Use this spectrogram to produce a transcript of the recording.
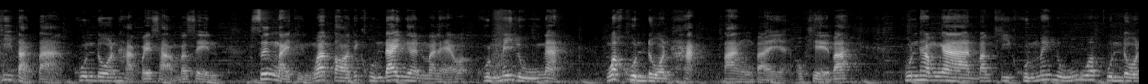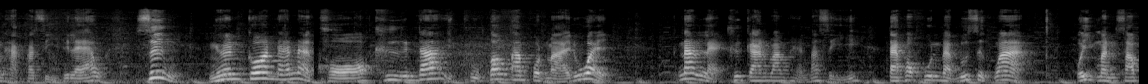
ที่ต่างๆ คุณโดนหักไป 3%ซึ่งหมายถึงว่าตอนที่คุณได้เงินมาแล้วคุณไม่รู้ไงว่าคุณโดนหักตังค์ไปอะโอเคปะคุณทำงานบางทีคุณไม่รู้ว่าคุณโดนหักภาษีไปแล้ว ซึ่งเงินก้อนนั้นน่ะขอคืนได้ถูกต้องตามกฎหมายด้วย นั่นแหละคือการวางแผนภาษี แต่พอคุณแบบรู้สึกว่า อ้ยมันซับ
